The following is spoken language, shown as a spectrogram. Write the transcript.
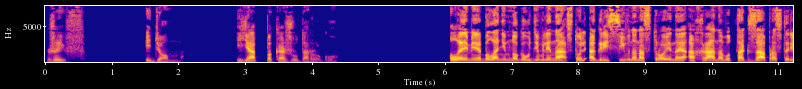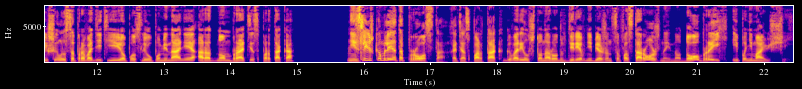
Жив. Идем. Я покажу дорогу. Лемия была немного удивлена. Столь агрессивно настроенная охрана вот так запросто решила сопроводить ее после упоминания о родном брате Спартака? Не слишком ли это просто? Хотя Спартак говорил, что народ в деревне беженцев осторожный, но добрый и понимающий.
